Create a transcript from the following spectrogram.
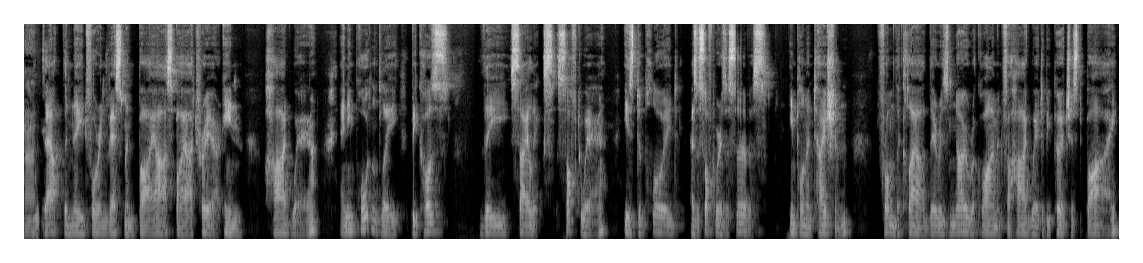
right. without the need for investment by us, by Artrya, in hardware. And importantly, because the Salix software is deployed as a software as a service implementation from the cloud, there is no requirement for hardware to be purchased by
